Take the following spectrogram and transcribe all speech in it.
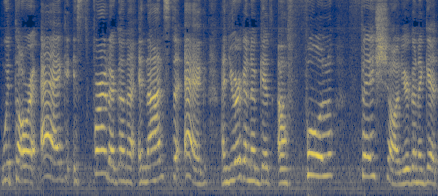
with our egg is further gonna enhance the egg and you're gonna get a full facial. You're gonna get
